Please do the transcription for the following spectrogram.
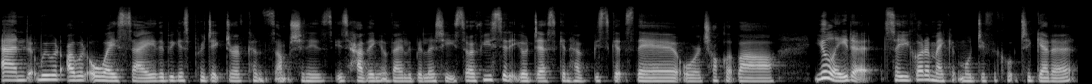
And we would, I would always say, the biggest predictor of consumption is is having availability. So if you sit at your desk and have biscuits there or a chocolate bar, you'll eat it. So you've got to make it more difficult to get it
